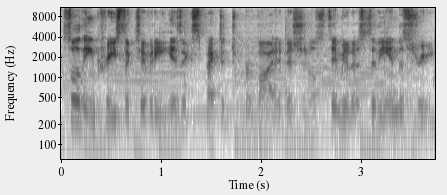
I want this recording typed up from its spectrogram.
so the increased activity is expected to provide additional stimulus to the industry.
